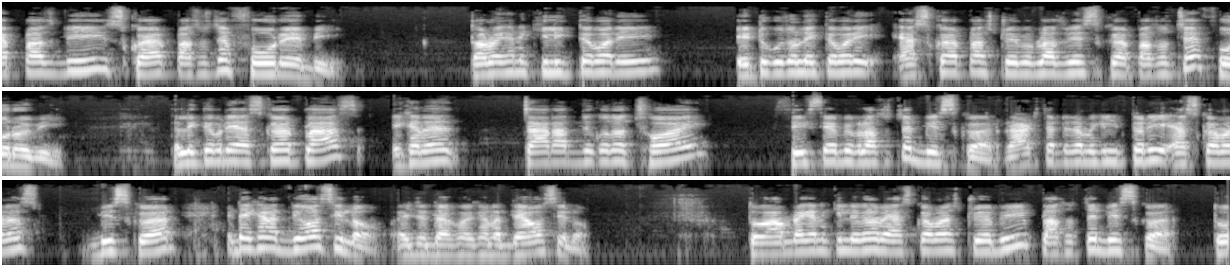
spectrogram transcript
a plus b square plus হচ্ছে ফোর এ বি তো আমরা এখানে কি লিখতে পারি? এটুকু লিখতে পারি a square plus two a plus b square plus হচ্ছে ফোর এ বি তাহলে লিখতে পারি এ স্কোয়ার প্লাস এখানে চার আর কত? ছয় সিক্স এ প্লাস হচ্ছে বি স্কোয়ার রাইট সাইডে আমি কি লিখতে পারি a square minus b square এটা এখানে দেওয়া ছিল, এই যে দেখো, এখানে দেওয়া ছিল। তো আমরা এখানে কি লিখলাম? A square minus two a b plus হচ্ছে বি স্কোয়ার তো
